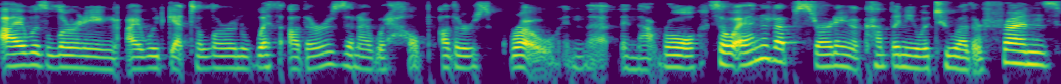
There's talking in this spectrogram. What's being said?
I was learning, I would get to learn with others and I would help others grow. In that in that role. So I ended up starting a company with two other friends.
